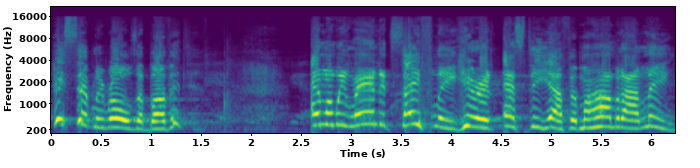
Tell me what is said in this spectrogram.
he simply rose above it and when we landed safely here at SDF at Muhammad Ali,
